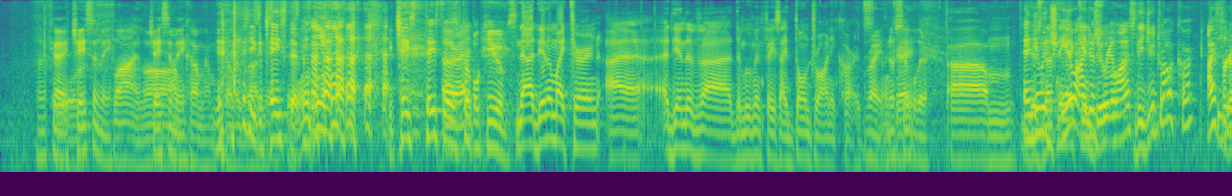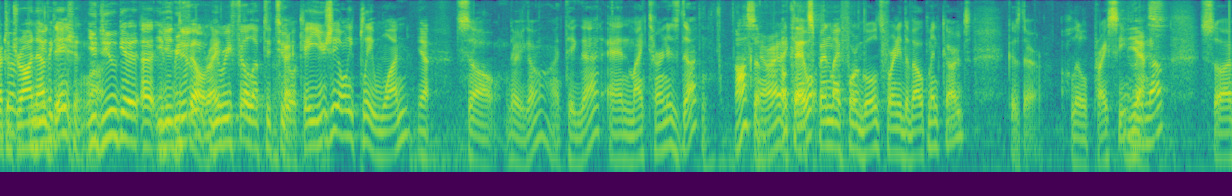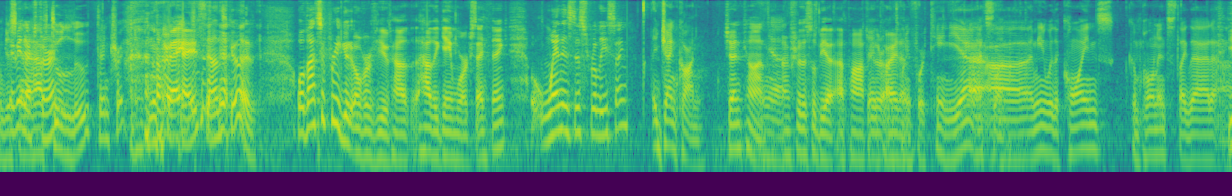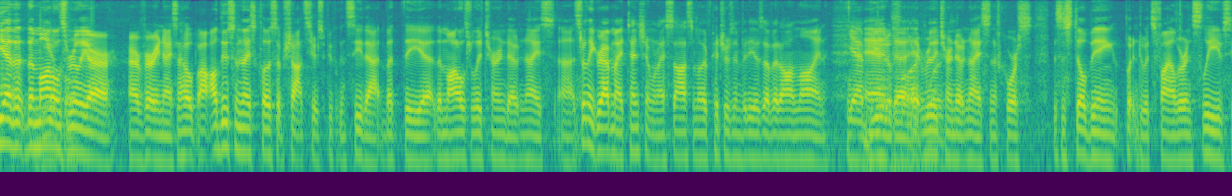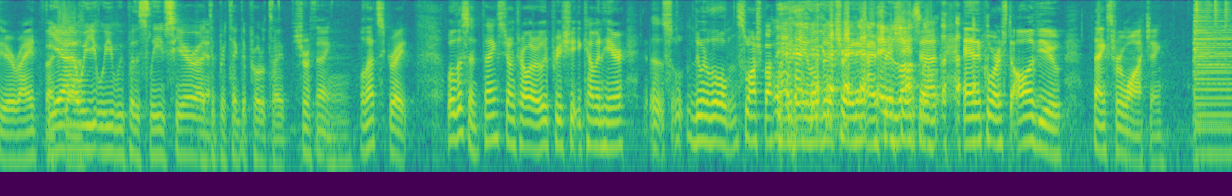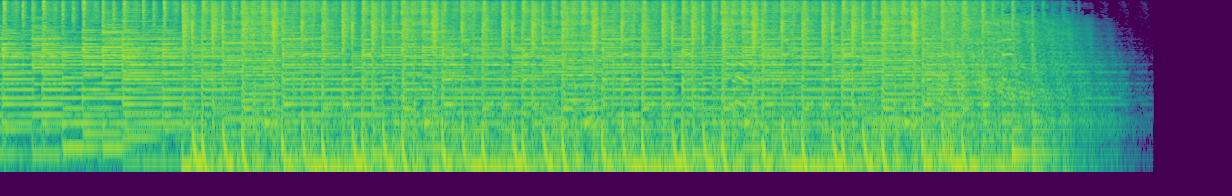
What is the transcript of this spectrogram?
Okay, four, chasing me. Five. Oh, Chasing I'm me. coming. I'm coming. you can taste it. you taste, taste those right. purple cubes. Now, at the end of my turn, uh, at the end of uh, the movement phase, I don't draw any cards. Right, no symbol there. Um, And you you know what I just do. realized? Did you draw a card? I Did you forgot to draw You did? navigation. You Wow. do get a, uh, you, You refill, do, right? You refill up to two. Okay. Okay. You usually only play one. yeah. So there you go. I take that, and my turn is done. Awesome. All right. Okay. I can't well- spend my four golds for any development cards because they're a little pricey Yes. right now. So I'm just gonna have turn. to loot and trade. Okay, sounds good. Well, that's a pretty good overview of how, how the game works, I think. When is this releasing? Gen Con. Gen Con. Yeah. I'm sure this will be a, a Gen popular Con item. 2014. Yeah. Excellent. Uh, I mean, with the coins, components like that. Uh, Yeah, the, the models beautiful. really are are very nice. I hope I'll, do some nice close-up shots here so people can see that. But the uh, the models really turned out nice. Uh, it certainly grabbed my attention when I saw some other pictures and videos of it online. Yeah, and, beautiful uh, it really turned out nice. And of course, this is still being put into its file. We're in sleeves here, right? But, yeah, uh, we, we, we put the sleeves here uh, Yeah. to protect the prototype. Sure thing. Well, that's great. Well, listen, thanks, John Giancarlo. I really appreciate you coming here, uh, doing a little swashbuckling with me, a little bit of trading. I appreciate awesome. that. And of course, to all of you, thanks for watching.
